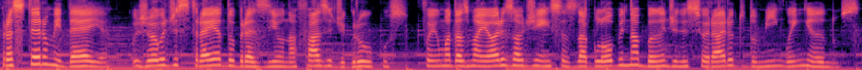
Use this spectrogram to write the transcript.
Para se ter uma ideia, o jogo de estreia do Brasil na fase de grupos foi uma das maiores audiências da Globo e na Band nesse horário do domingo em anos.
